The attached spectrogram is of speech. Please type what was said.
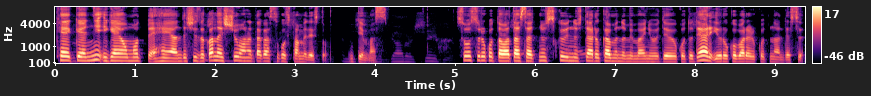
経験に威厳を持って平安で静かな一生をあなたが過ごすためですと言っています。そうすることは私たちの救い主である神の御前においてよいことであり、喜ばれることなんです。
